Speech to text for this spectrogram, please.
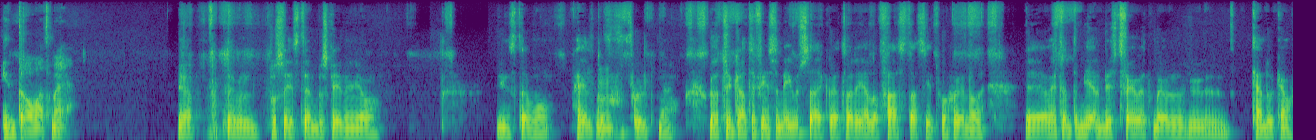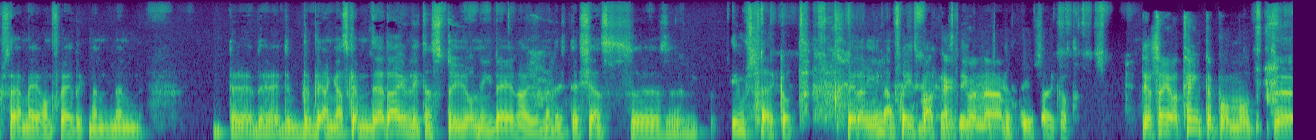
inte har varit med. Ja, det är väl precis den beskrivningen jag instämmer helt och mm. fullt med. Och jag tycker att det finns en osäkerhet vad det gäller fasta situationer. Eh, jag vet inte, Mjällbys 2-1 mål kan du kanske säga mer om Fredrik men, men det, det, det, blir en ganska, det där är ju en liten styrning det är där ju men det, det känns uh, osäkert. Redan innan frisparken stod kunna... osäkert. Det som jag tänkte på mot, uh,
